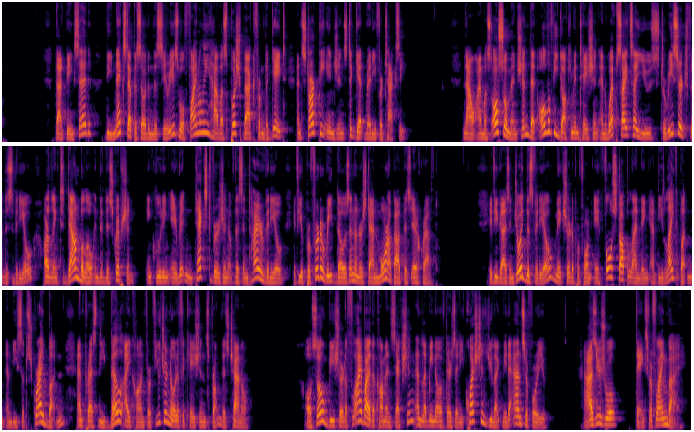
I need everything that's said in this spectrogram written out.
That being said, the next episode in this series will finally have us push back from the gate and start the engines to get ready for taxi. Now, I must also mention that all of the documentation and websites I used to research for this video are linked down below in the description, including a written text version of this entire video if you prefer to read those and understand more about this aircraft. If you guys enjoyed this video, make sure to perform a full stop landing at the like button and the subscribe button and press the bell icon for future notifications from this channel. Also, be sure to fly by the comment section and let me know if there's any questions you'd like me to answer for you. As usual, thanks for flying by.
